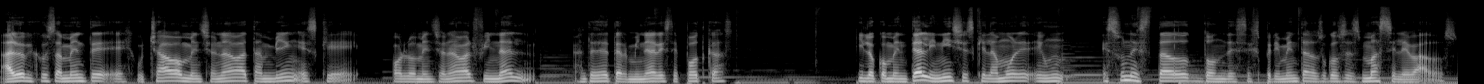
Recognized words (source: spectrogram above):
Algo que justamente escuchaba o mencionaba también es que, o lo mencionaba al final, antes de terminar este podcast, y lo comenté al inicio, es que el amor es un estado donde se experimentan los goces más elevados,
